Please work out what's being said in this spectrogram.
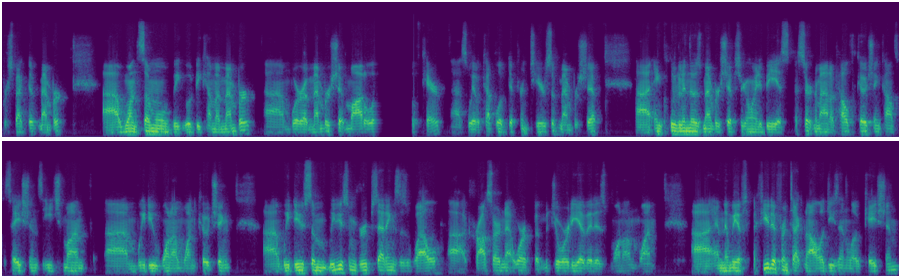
prospective member. Uh, once someone will be, would become a member, um, we're a membership model care. Uh, so we have a couple of different tiers of membership. Uh, included in those memberships are going to be a, a, certain amount of health coaching consultations each month. Um, we do one-on-one coaching. Uh, we do some we do some group settings as well uh, across our network, but majority of it is one-on-one. Uh, and then we have a few different technologies in location.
